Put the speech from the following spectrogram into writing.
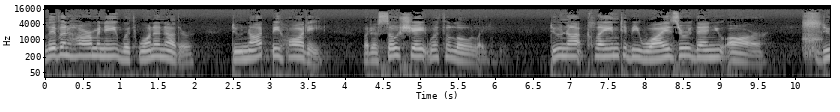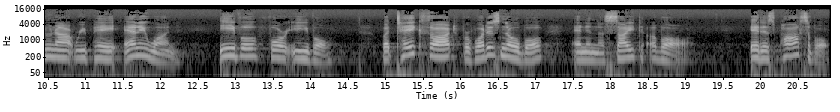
Live in harmony with one another. Do not be haughty, but associate with the lowly. Do not claim to be wiser than you are. Do not repay anyone evil for evil, but take thought for what is noble and in the sight of all. It is possible,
